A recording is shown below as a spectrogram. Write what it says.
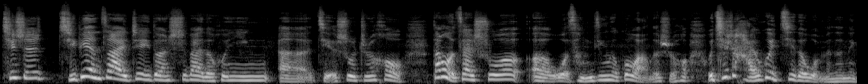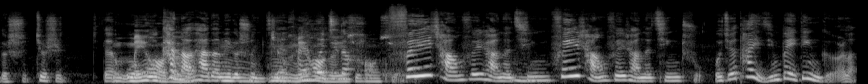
其实即便在这一段失败的婚姻呃结束之后，当我在说呃我曾经的过往的时候，我其实还会记得我们的那个是，就是呃美好的我我看到他的那个瞬嗯间，还会记得好。非常非常的清，非常非常的清楚。我觉得他已经被定格了。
